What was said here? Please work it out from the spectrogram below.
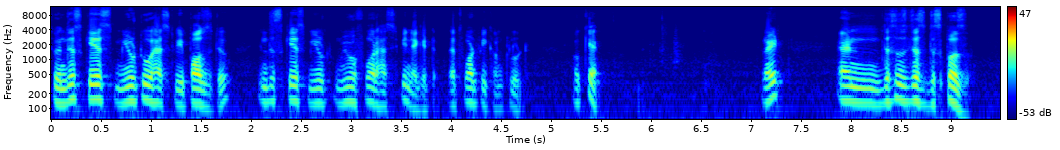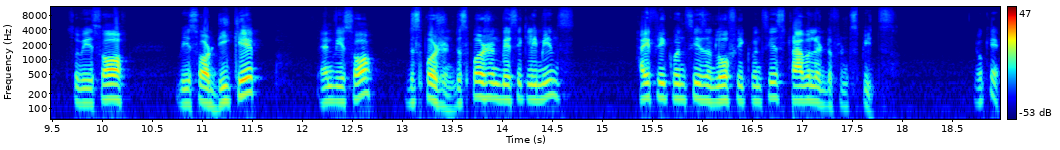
So in this case mu 2 has to be positive in this case mu, mu 4 has to be negative. That is what we conclude. Okay. Right? And this is just dispersal. So we saw we saw decay and we saw dispersion. Dispersion basically means high frequencies and low frequencies travel at different speeds. Okay.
